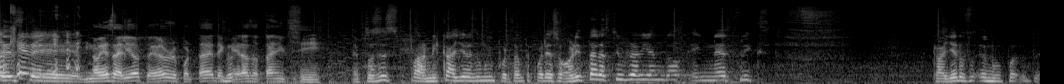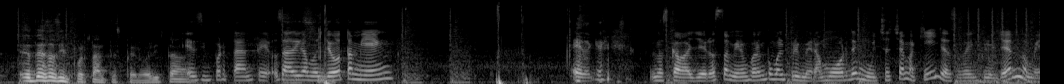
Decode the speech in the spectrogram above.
este, No había salido todavía los reportajes de que No. era satánico. sí. Entonces, para mí Caballeros es muy importante por eso. Ahorita la estoy reviendo en Netflix. Caballeros es, de esas importantes, pero ahorita Es importante. O sea, digamos, yo también. Es de que los caballeros también fueron como el primer amor de muchas chamaquillas, o sea, incluyéndome.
